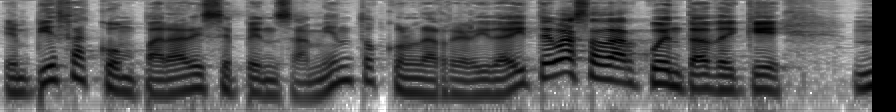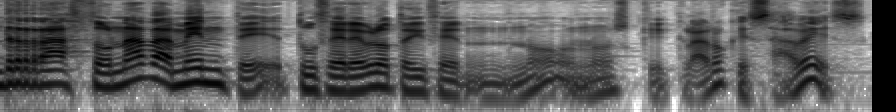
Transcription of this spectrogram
Empieza a comparar ese pensamiento con la realidad y te vas a dar cuenta de que razonadamente tu cerebro te dice, no, no, es que claro que sabes,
